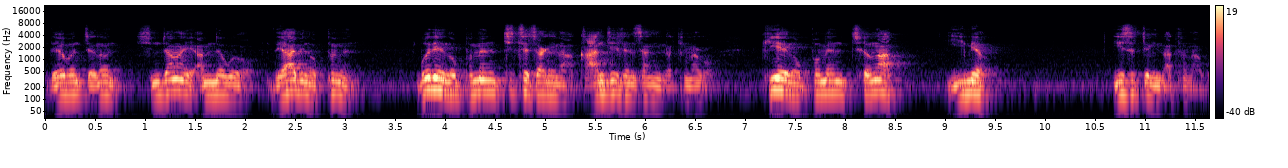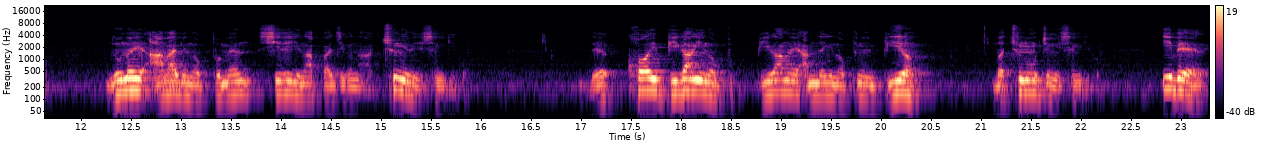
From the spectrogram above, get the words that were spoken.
네 번째는 심장의 압력으로 내압이 높으면 머리에 높으면 지체장애나 간질 현상이 나타나고 귀에 높으면 청압, 이명, 이석증이 나타나고 눈의 안압이 높으면 시력이 나빠지거나 충혈이 생기고 내 코의 비강이 높 비강의 압력이 높으면 비염, 뭐 충농증이 생기고 입에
